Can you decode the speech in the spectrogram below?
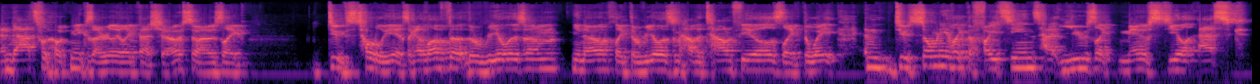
and that's what hooked me because I really like that show. So I was like, dude, this totally is. Like, I love the the realism, you know, like the realism, how the town feels, like the way, and dude, so many of like the fight scenes had use like Man of Steel esque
